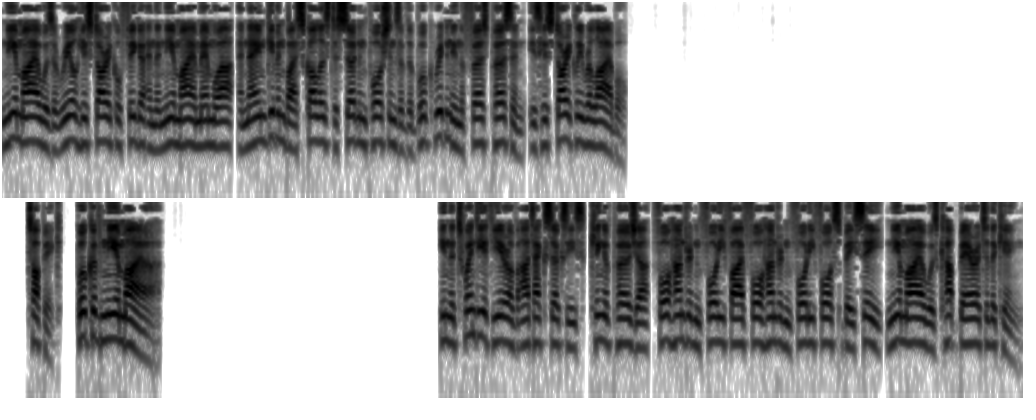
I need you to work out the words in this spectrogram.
Nehemiah was a real historical figure and the Nehemiah memoir, a name given by scholars to certain portions of the book written in the first person, is historically reliable. Book of Nehemiah In the twentieth year of Artaxerxes, king of Persia, 445–444 BC, Nehemiah was cupbearer to the king.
